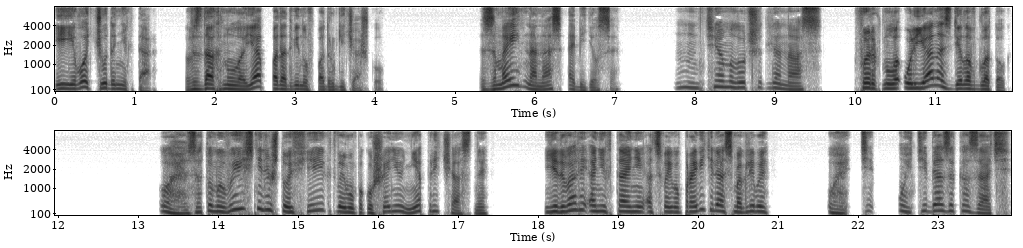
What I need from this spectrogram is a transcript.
и его чудо-нектар», — вздохнула я, пододвинув подруге чашку. Змей на нас обиделся. «Тем лучше для нас», — фыркнула Ульяна, сделав глоток. «Ой, зато мы выяснили, что феи к твоему покушению не причастны. Едва ли они втайне от своего правителя смогли бы... Ой, те... Ой тебя заказать».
